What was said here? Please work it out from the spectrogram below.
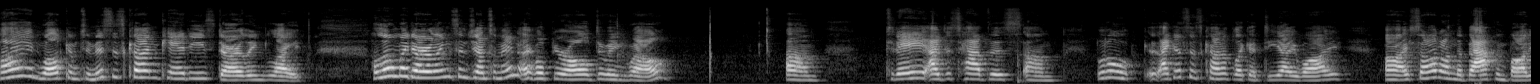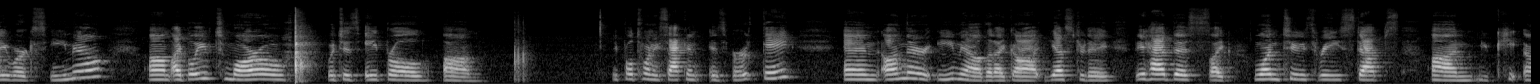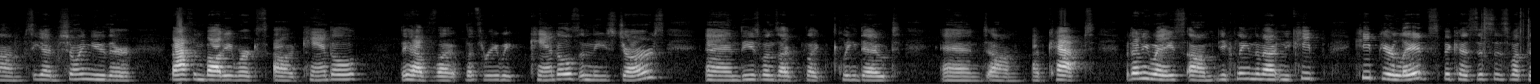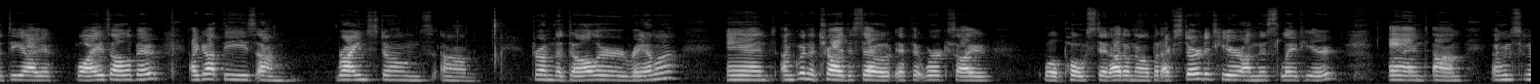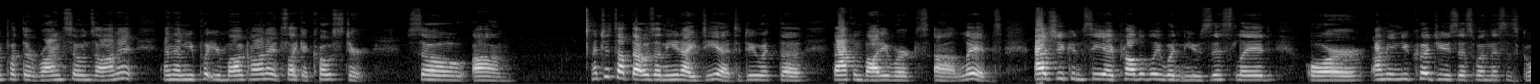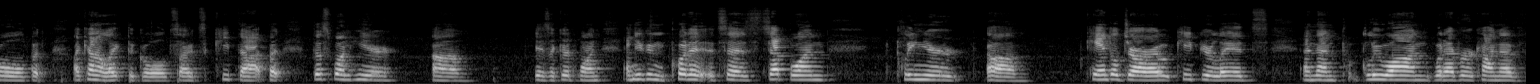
Hi and welcome to Mrs. Cotton Candy's Darling Life. Hello my darlings and gentlemen, I hope you're all doing well. Um, today I just have this um, little, I guess it's kind of like a DIY. Uh, I saw it on the Bath and Body Works email. Um, I believe tomorrow, which is April, um, April 22nd, is Earth Day. And on their email that I got yesterday, they had this like one, two, three steps on you um, see I'm showing you their Bath and Body Works uh, candle. They have uh, the three wick candles in these jars and these ones I've like cleaned out and um, I've capped. but anyways um, you clean them out and you keep keep your lids because this is what the DIY is all about. I got these um, rhinestones um, from the Dollarama and I'm going to try this out. If it works I will post it. I don't know, but I've started here on this lid here. And um, I'm just going to put the rhinestones on it. And then you put your mug on it. It's like a coaster. So um, I just thought that was a neat idea to do with the Bath & Body Works uh, lids. As you can see, I probably wouldn't use this lid. Or, I mean, you could use this one. This is gold, but I kind of like the gold, so I'd keep that. But this one here um, is a good one. And you can put it, it says step one, clean your um, candle jar out, keep your lids, and then glue on whatever kind of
